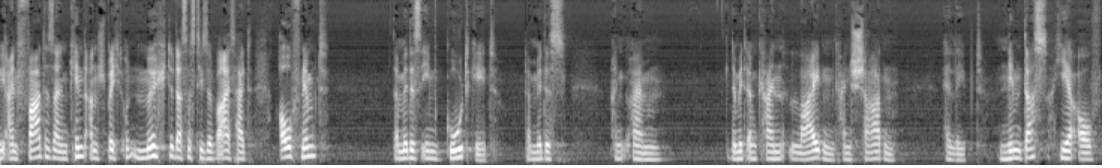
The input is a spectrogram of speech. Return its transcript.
wie ein Vater seinem Kind anspricht und möchte, dass es diese Weisheit aufnimmt, damit es ihm gut geht, damit es ein, damit er kein Leiden, kein Schaden erlebt. Nimm das hier auf.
